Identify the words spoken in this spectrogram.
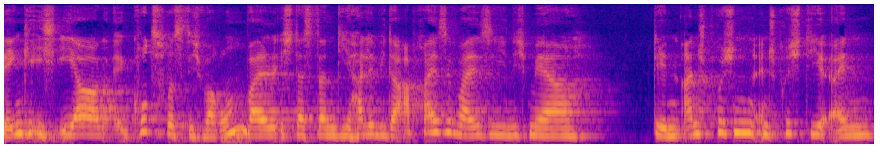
denke ich eher kurzfristig. Warum? Weil ich das dann die Halle wieder abreise, weil sie nicht mehr den Ansprüchen entspricht, die ein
